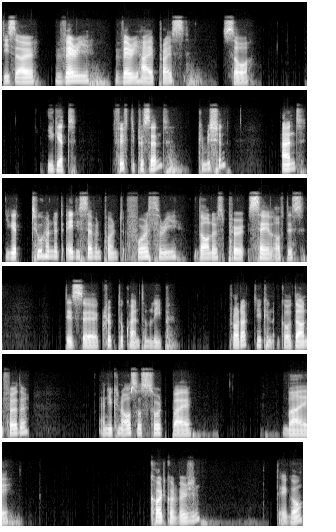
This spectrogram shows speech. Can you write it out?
these are very, very high price. So you get 50% commission and you get $287.43 per sale of this this uh, crypto quantum leap product. You can go down further and you can also sort by by cart conversion. There you go.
